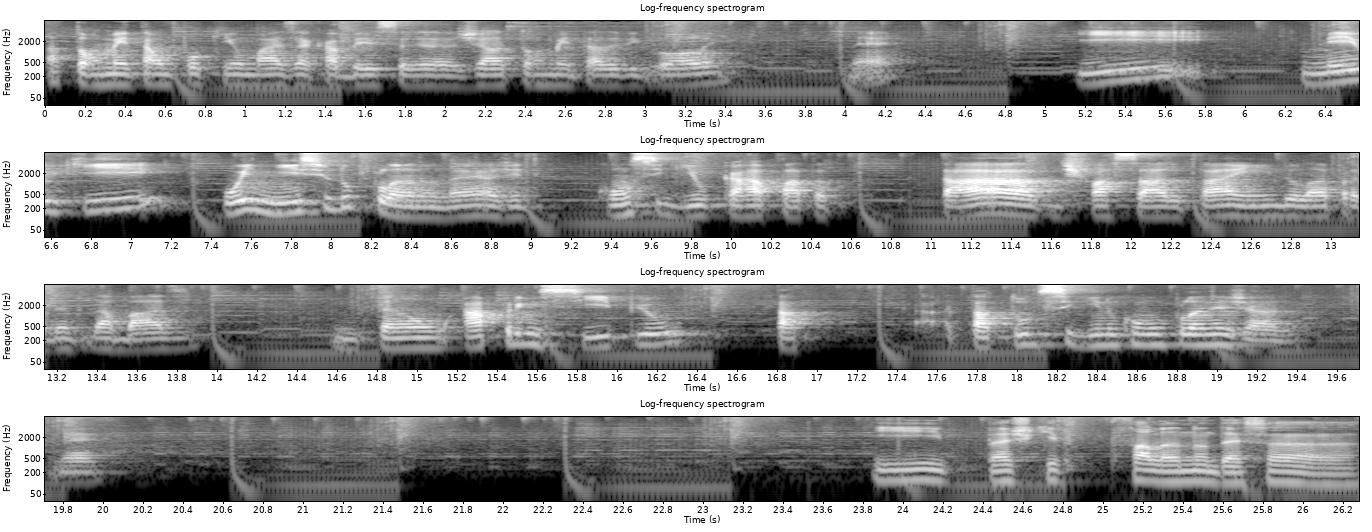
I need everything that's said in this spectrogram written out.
atormentar um pouquinho mais a cabeça já atormentada de Golem, né? E meio que o início do plano, né? A gente conseguiu, o Carrapata tá disfarçado, tá indo lá para dentro da base. Então, a princípio, tá, tá tudo seguindo como planejado, né? E acho que falando dessa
